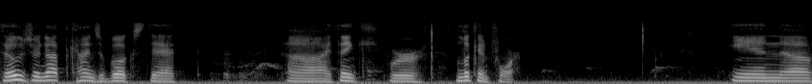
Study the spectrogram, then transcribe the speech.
those are not the kinds of books that I think we're looking for in uh,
